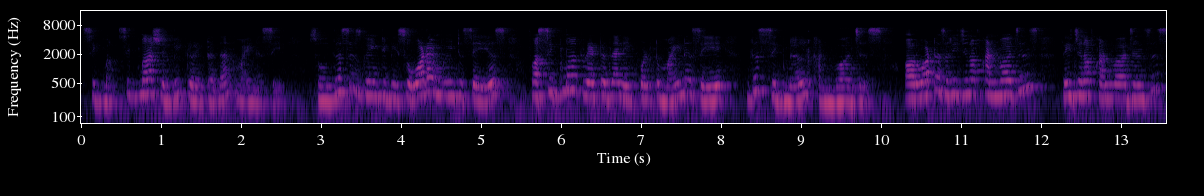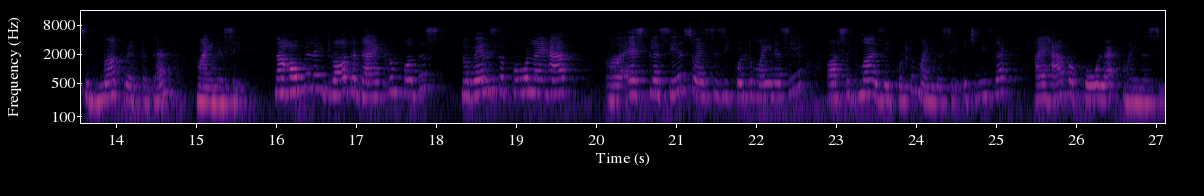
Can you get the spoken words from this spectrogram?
Sigma. Sigma should be greater than minus a. So this is going to be, so what I am going to say is for sigma greater than equal to minus a, this signal converges. Or what is region of convergence? Region of convergence is sigma greater than minus a. Now how will I draw the diagram for this? Now where is the pole I have? uh, s plus a so s is equal to minus a or sigma is equal to minus a which means that I have a pole at minus a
